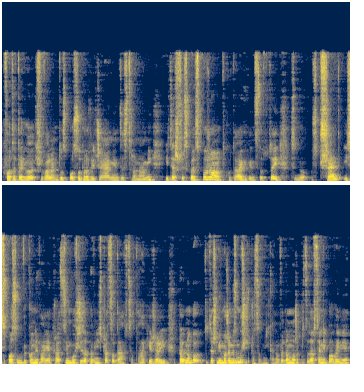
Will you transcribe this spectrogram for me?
kwotę tego ekwiwalentu, sposób rozliczenia między stronami i też wszystko jest w porządku, tak? Więc no tutaj no, sprzęt i sposób wykonywania pracy musi zapewnić pracodawca, tak? Jeżeli, no bo to też nie możemy zmusić pracownika. No wiadomo, że pracodawca nie powie, nie,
